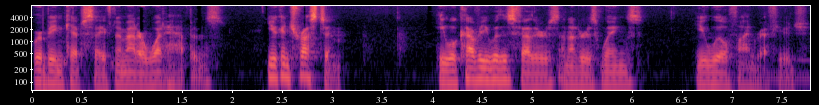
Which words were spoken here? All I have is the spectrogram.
We're being kept safe no matter what happens. You can trust him. He will cover you with his feathers, and under his wings you will find refuge.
